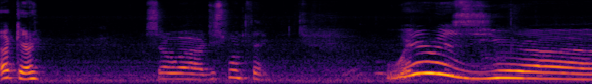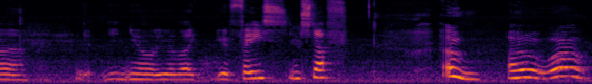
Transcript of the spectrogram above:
Okay. So, uh, just one thing. Where is your, uh, you know, your, like, your face and stuff? Oh, oh, oh.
